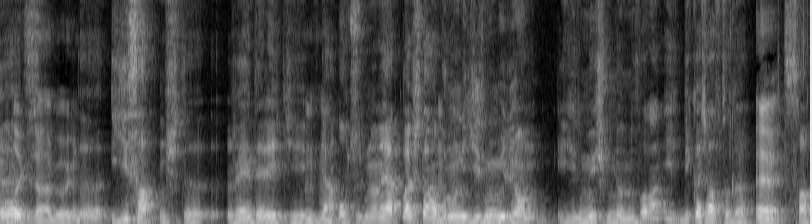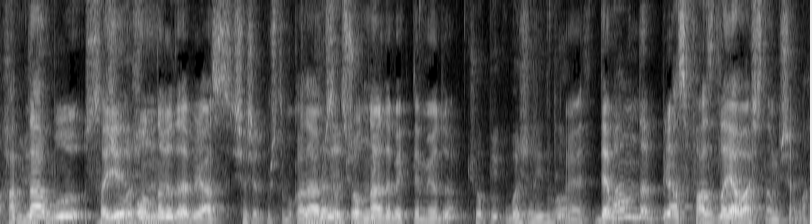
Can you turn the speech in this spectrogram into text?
O da Evet. güzel bir oyun. Ee, iyi satmıştı RDR2. Hı hı. Yani 30 milyona yaklaştı ama Hı hı. bunun 20 milyon, 23 milyonunu falan ilk birkaç haftada. Evet. Sattı Hatta biliyorsun. bu sayı onları da biraz şaşırtmıştı. Bu kadar Tabii bir satış onlar da beklemiyordu. Çok büyük bir başarıydı bu. Evet. Evet. Devamında biraz fazla yavaşlamış ama.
